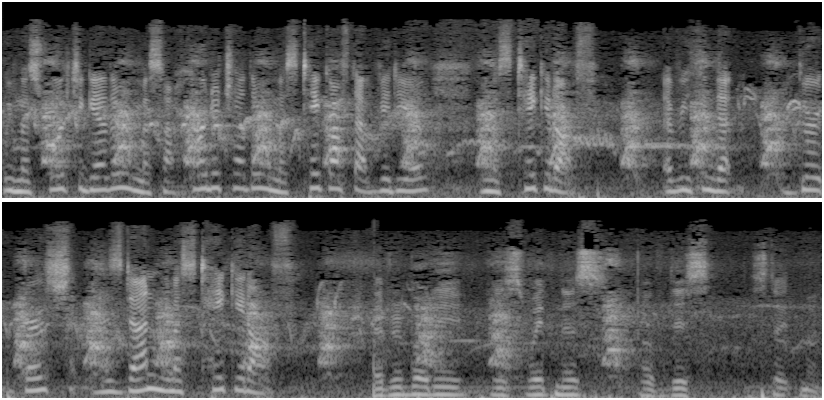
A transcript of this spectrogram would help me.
We must work together, we must not hurt each other, we must take off that video, we must take it off. Everything that Gert Birch has done, we must take it off. Everybody is witness of this statement.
